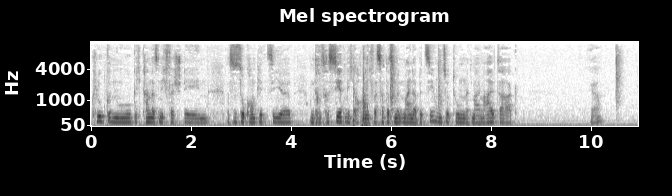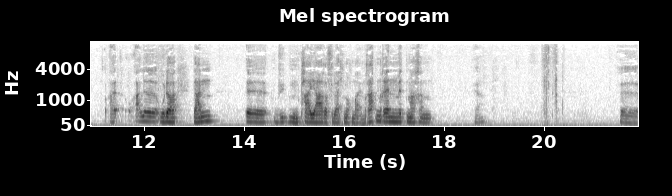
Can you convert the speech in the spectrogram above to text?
klug genug, ich kann das nicht verstehen, das ist so kompliziert. Und interessiert mich auch nicht, was hat das mit meiner Beziehung zu tun, mit meinem Alltag. Ja? So, alle, oder dann äh, ein paar Jahre vielleicht noch mal im Rattenrennen mitmachen. Ja? Äh,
